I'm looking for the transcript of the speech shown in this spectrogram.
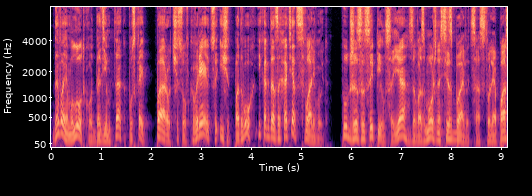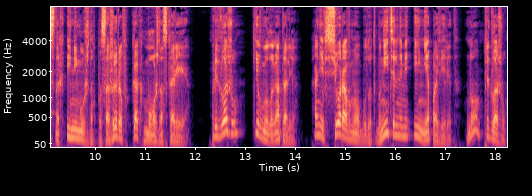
Давай ему лодку отдадим так, пускай пару часов ковыряются, ищут подвох, и когда захотят, сваливают. Тут же зацепился я за возможность избавиться от столь опасных и ненужных пассажиров как можно скорее. «Предложу», — кивнула Наталья. «Они все равно будут мнительными и не поверят. Но предложу».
